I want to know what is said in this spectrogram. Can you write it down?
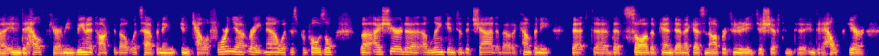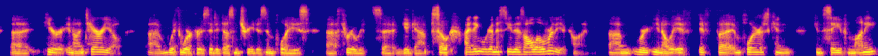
uh, into healthcare. I mean, Veena talked about what's happening in California right now with this proposal. I shared a, a, link into the chat about a company that uh, that saw the pandemic as an opportunity to shift into into healthcare uh, here in Ontario. Um, with workers that it doesn't treat as employees uh, through its uh, gig app. So I think we're going to see this all over the economy. Um, we're, you know, if if employers can can save money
